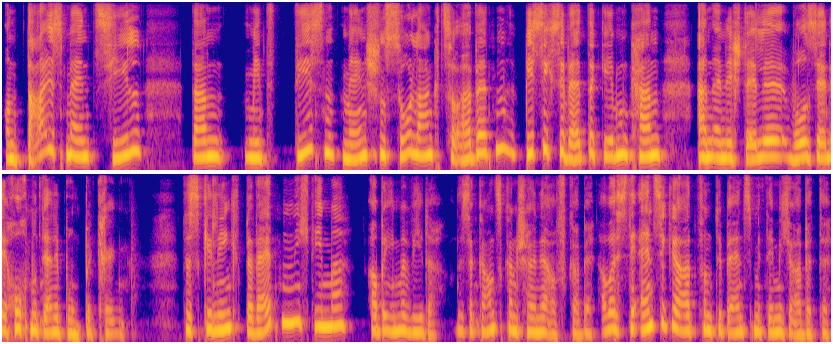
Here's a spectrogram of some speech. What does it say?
Und da ist mein Ziel, dann mit diesen Menschen so lang zu arbeiten, bis ich sie weitergeben kann an eine Stelle, wo sie eine hochmoderne Pumpe kriegen. Das gelingt bei weitem nicht immer, aber immer wieder. Das ist eine ganz, ganz schöne Aufgabe. Aber es ist die einzige Art von Typ 1, mit dem ich arbeite.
